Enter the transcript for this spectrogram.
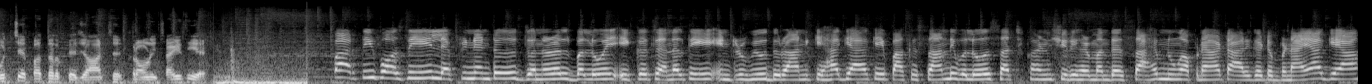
ਉੱਚੇ ਪੱਧਰ ਤੇ ਜਾਂਚ ਕਰਾਉਣੀ ਚਾਹੀਦੀ ਹੈ। ਭਾਰਤੀ ਫੌਜ ਦੇ ਲੈਫਟੀਨੈਂਟ ਜਨਰਲ ਵੱਲੋਂ ਇੱਕ ਚੈਨਲ ਤੇ ਇੰਟਰਵਿਊ ਦੌਰਾਨ ਕਿਹਾ ਗਿਆ ਕਿ ਪਾਕਿਸਤਾਨ ਦੇ ਵੱਲੋਂ ਸੱਚਖੰਡ ਸ੍ਰੀ ਹਰਮੰਦਰ ਸਾਹਿਬ ਨੂੰ ਆਪਣਾ ਟਾਰਗੇਟ ਬਣਾਇਆ ਗਿਆ।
